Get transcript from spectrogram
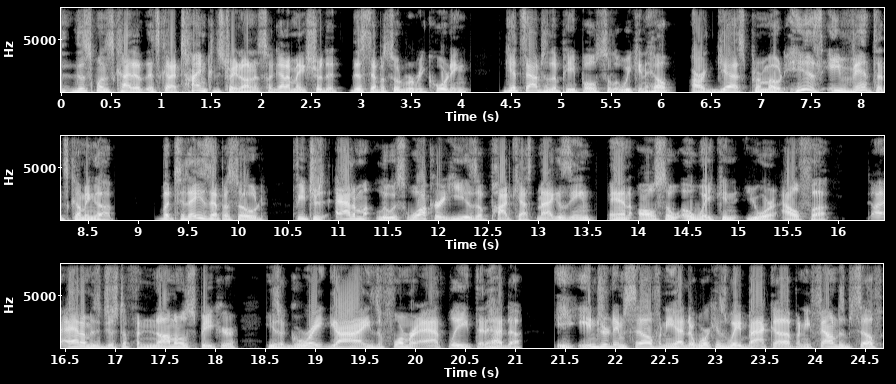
this one's kind of, it's got a time constraint on it. So I got to make sure that this episode we're recording gets out to the people so that we can help our guest promote his event that's coming up. But today's episode features Adam Lewis Walker. He is of Podcast Magazine and also Awaken Your Alpha. Adam is just a phenomenal speaker. He's a great guy. He's a former athlete that had to, he injured himself and he had to work his way back up and he found himself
